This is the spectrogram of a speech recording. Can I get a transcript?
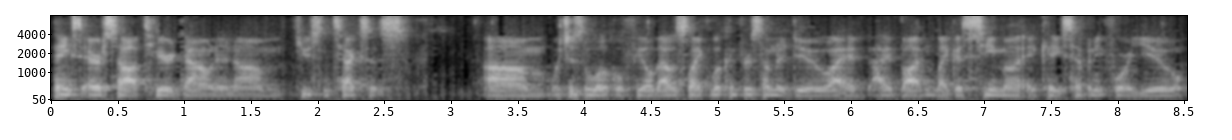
Thanks Airsoft here down in, um, Houston, Texas. Um, which is a local field. I was like looking for something to do. I had I had bought like a CYMA AK74U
